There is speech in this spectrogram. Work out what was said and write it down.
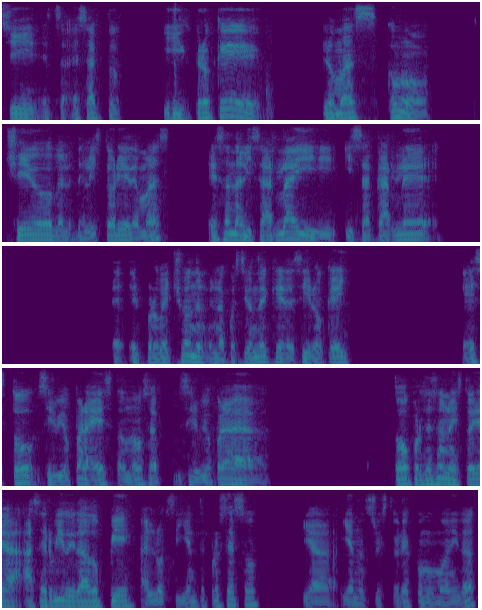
Sí, exacto. Y creo que lo más como chido de, la historia y demás es analizarla y, sacarle e, el provecho en, la cuestión de que decir, ok, esto sirvió para esto, ¿no? O sea, sirvió para todo proceso en la historia, ha servido y dado pie a lo siguiente proceso y a, y a nuestra historia como humanidad.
